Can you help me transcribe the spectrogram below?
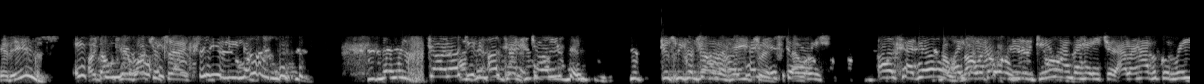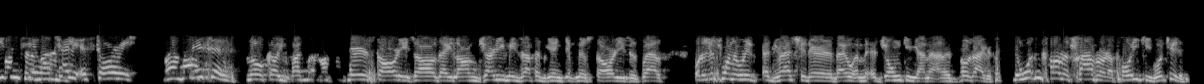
It is. It's I don't care what you It's say. absolutely not. John, I'll give. I'll tell you. John, listen. Just because you have a I'll tell hatred. you a story. I'll tell no, No, I no, I absolutely do have a hatred, and I have a good reason to. I'll tell you a story. Listen. Look, I, I, I hear stories all day long. Jeremy's at the beginning giving us stories as well. But I just want to re- address you there about a, junkie and a, a drug addict. You wouldn't call a traveller a pikey, would you?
